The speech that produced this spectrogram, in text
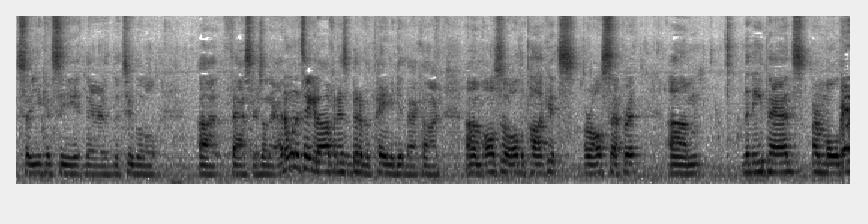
So you can see there the two little uh, fasteners on there. I don't want to take it off; it is a bit of a pain to get back on. Um, also, all the pockets are all separate. Um, the knee pads are molded,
